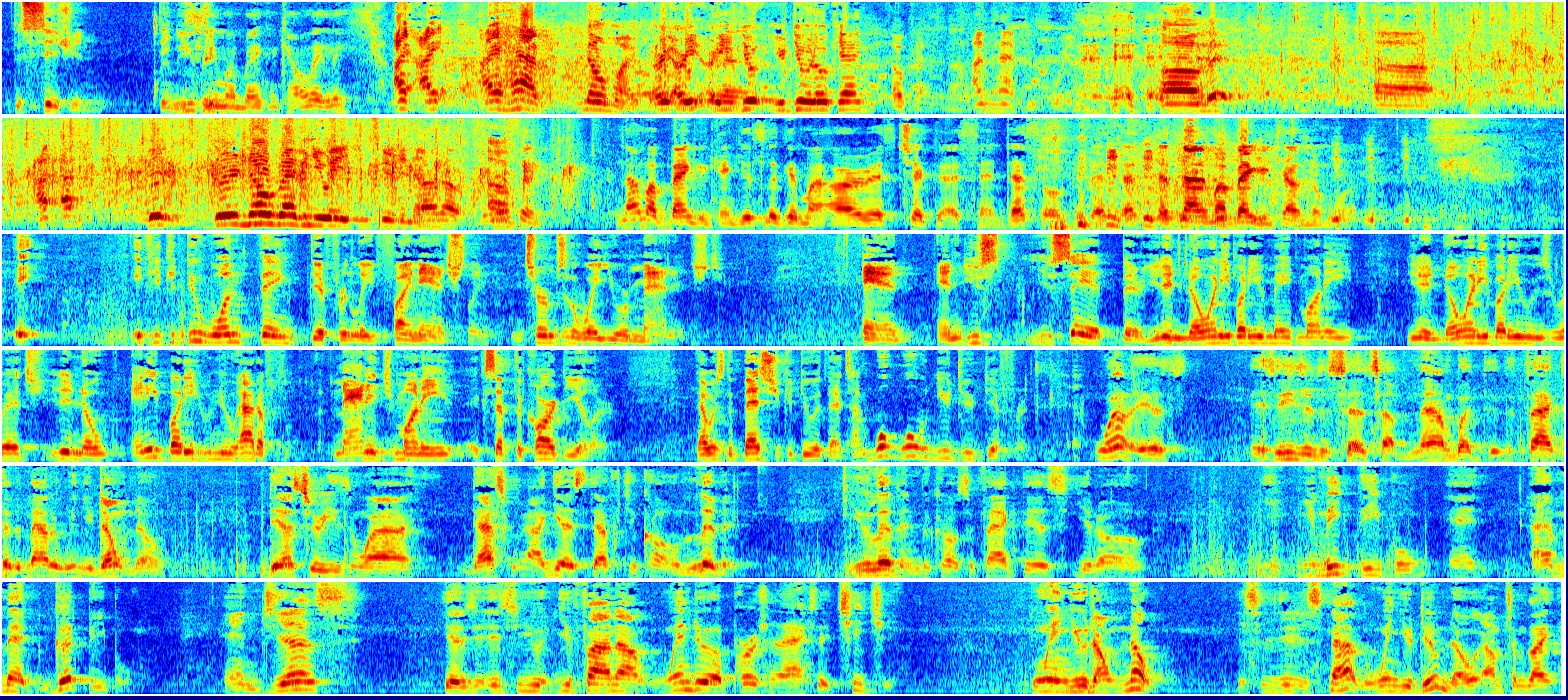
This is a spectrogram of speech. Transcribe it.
decision that Have you, you, could, seen my bank account lately? I, I, I have no, Mike. Are, are, you- are you do, you're doing okay? Okay, I'm happy for you. Um, uh, I, I, there, there are no revenue agents here No, tonight. no. Um, Listen, not my bank account. Just look at my IRS check that I sent. That's all. That, that, that's not in my bank account no more. if you could do one thing differently financially in terms of the way you were managed, and and you you say it there, you didn't know anybody who made money, you didn't know anybody who was rich, you didn't know anybody who knew how to f- manage money except the car dealer. That was the best you could do at that time. What what would you do different? Well, it's it's easy to say something now, but the, the fact of the matter, when you don't know, that's the reason why. That's why I guess that's what you call living. you living because the fact is, you know, you, you meet people, and I have met good people, and just you you find out when do a person actually cheat you when you don't know. It's, it's not when you do know. I'm saying like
